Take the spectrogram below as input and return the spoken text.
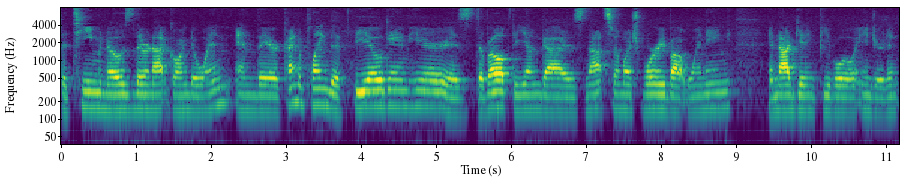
the team knows they're not going to win and they're kind of playing the Theo game here is develop the young guys, not so much worry about winning and not getting people injured. And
